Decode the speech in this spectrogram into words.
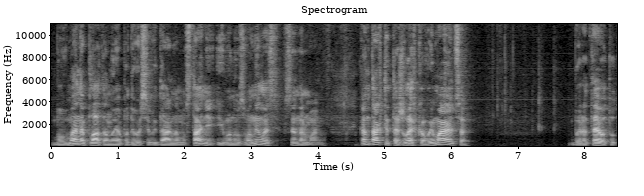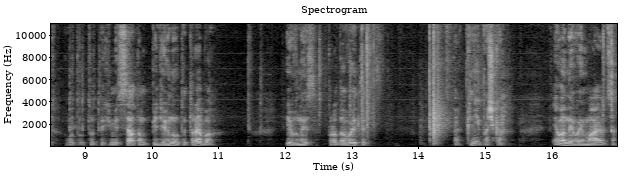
Бо в мене плата, ну я подивився в ідеальному стані і воно дзвонилось, все нормально. Контакти теж легко виймаються. Берете отут, отут, от їх місця, там підігнути треба і вниз продавити. Так, кніпочка. І вони виймаються.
